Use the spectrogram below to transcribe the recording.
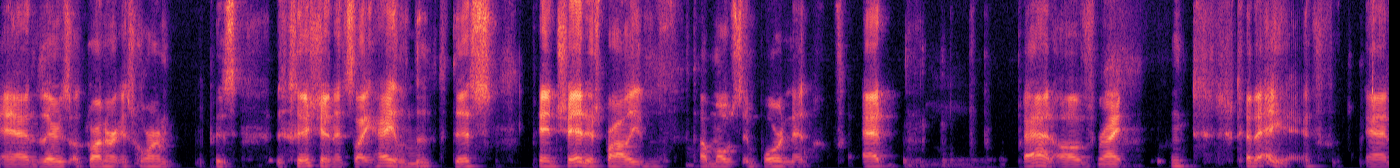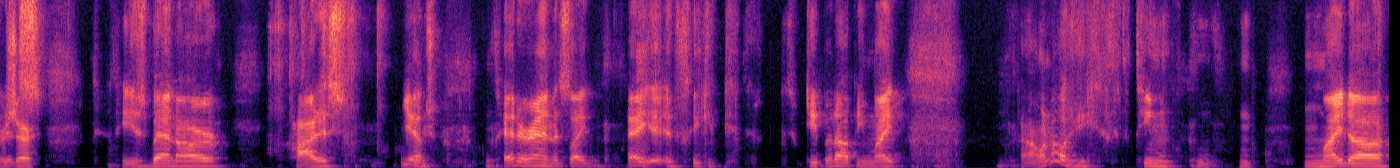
and there's a runner in scoring position. It's like, hey, Mhm. th- this pinch hit is probably the most important at, at bat of Right. today. And For it's, sure. he's been our hottest Yep. pinch hitter. And it's like, hey, if he can keep it up, he might, I don't know, he, team might, uh,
